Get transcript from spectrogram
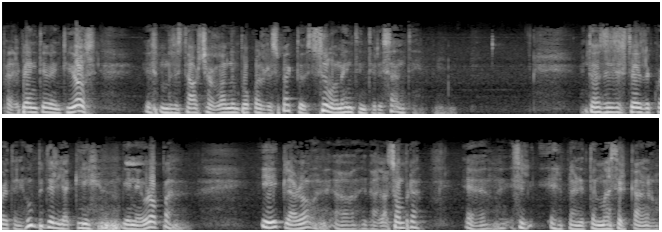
para el 2022. Hemos estado charlando un poco al respecto, es sumamente interesante. Entonces ustedes recuerdan Júpiter y aquí viene Europa. Y claro, a la sombra eh, es el, planeta más cercano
